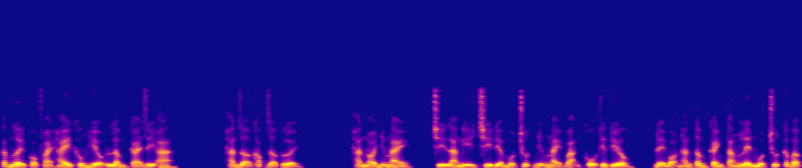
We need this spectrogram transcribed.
các ngươi có phải hay không hiểu lầm cái gì a? Hắn dở khóc dở cười. Hắn nói những này, chỉ là nghĩ chỉ điểm một chút những này vạn cổ thiên tiêu để bọn hắn tâm cảnh tăng lên một chút cấp bậc,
